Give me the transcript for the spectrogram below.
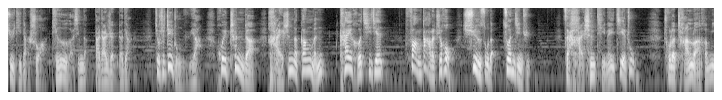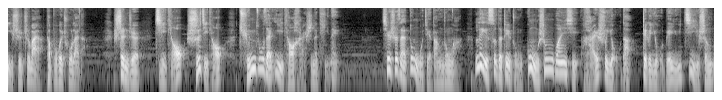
具体点说啊，挺恶心的，大家忍着点就是这种鱼呀，会趁着海参的肛门开合期间，放大了之后，迅速的钻进去。在海参体内借住，除了产卵和觅食之外啊，它不会出来的。甚至几条、十几条群租在一条海参的体内。其实，在动物界当中啊，类似的这种共生关系还是有的。这个有别于寄生，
